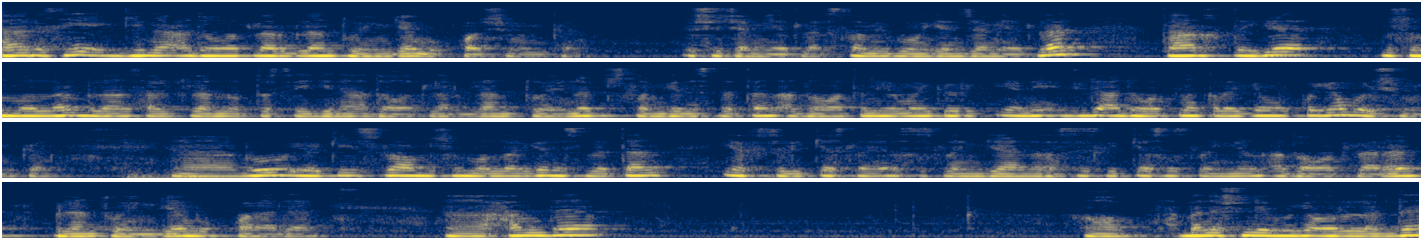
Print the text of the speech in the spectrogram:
tarixiygina adovatlar bilan to'yingan bo'lib qolishi mumkin. O'sha jamiyatlar islomiy bo'lmagan jamiyatlar tarixdagi musulmonlar bilan salbchilarni o'rtasidagigina adovatlar bilan to'yinib islomga nisbatan adovatini yomon ko'rib ya'ni juda adovat bilan qiladigan bo'lib qolgan bo'lishi mumkin. Bu yoki islom musulmonlarga nisbatan irqchilikka asoslangan rasistlikka asoslangan adovatlari bilan to'yingan bo'lib qoladi. Hamda hop mana shunday bo'lgan o'rinlarda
